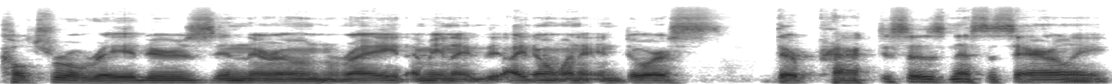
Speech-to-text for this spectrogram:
cultural raiders in their own right. I mean i, I don't want to endorse their practices necessarily,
